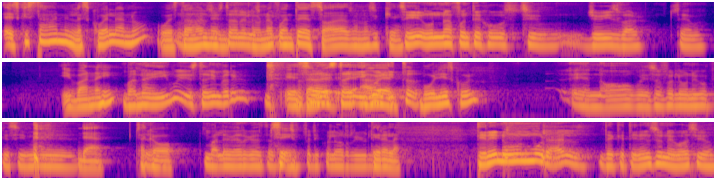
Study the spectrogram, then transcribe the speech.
es que estaban en la escuela, ¿no? O estaban, sí en, en una fuente de sodas o no sé qué. Sí, una fuente de jugos, sí, Juice Bar se llama. Y van ahí. Van ahí, güey, está bien verga. O sea, está a ver, igualito. Bully School. Eh, no, güey, eso fue lo único que sí me... Ya, se acabó. vale verga esta Sí. película horrible. Tírala. Tienen un mural de que tienen su negocio,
